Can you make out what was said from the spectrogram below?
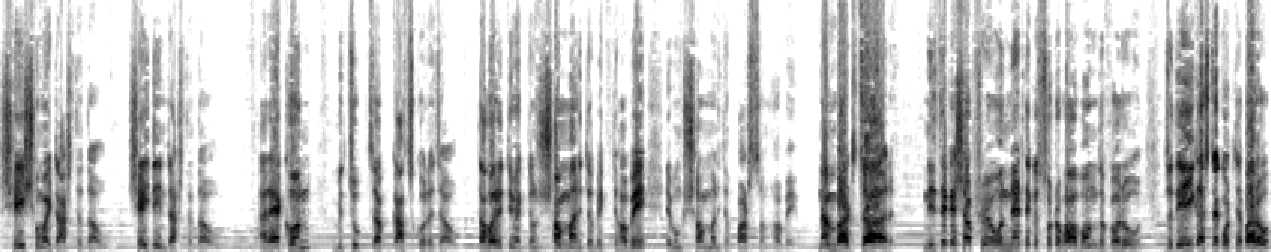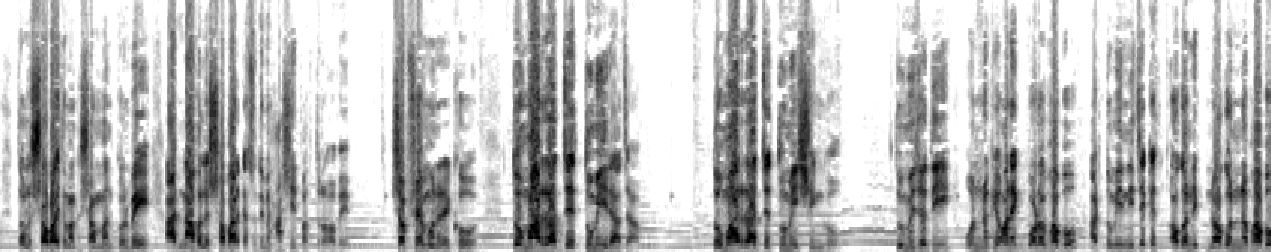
সেই সময়টা আসতে দাও, সেই দিনটা আসতে দাও। আর এখন তুমি চুপচাপ কাজ করে যাও। তাহলে তুমি একজন সম্মানিত ব্যক্তি হবে এবং সম্মানিত পার্সন হবে। নাম্বার চার, নিজেকে সবসময় অন্যের থেকে ছোট হওয়া বন্ধ করো। যদি এই কাজটা করতে পারো, তাহলে সবাই তোমাকে সম্মান করবে, আর না হলে সবার কাছে তুমি হাসির পাত্র হবে। সবসময় মনে রেখো, তোমার রাজ্যে তুমি রাজা, তোমার রাজ্যে তুমি সিংহ। তুমি যদি অন্যকে অনেক বড় ভাবো, আর তুমি নিজেকে অগণিত নগণ্য ভাবো,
